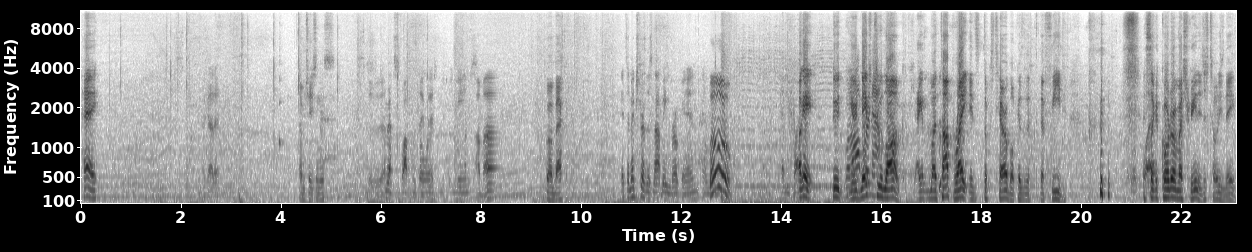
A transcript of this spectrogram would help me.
Hey. I got it. I'm chasing this. I'm gonna have to swap controllers between games. I'm up. Going back. It's a mixture of this not being broken in and Boom! Okay, dude, We're your name's too long. I, my top right it looks terrible because the, the feed. it's like a quarter of my screen. It's just Tony's name.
